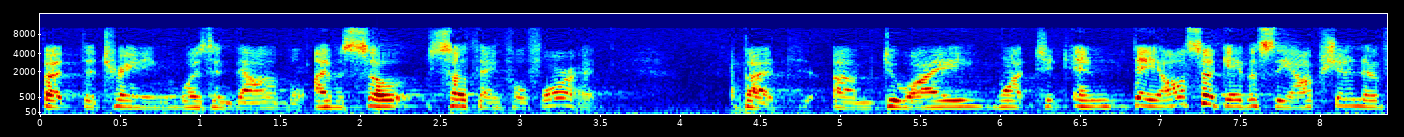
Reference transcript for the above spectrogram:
but the training was invaluable. I was so, so thankful for it. But um, do I want to, and they also gave us the option of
